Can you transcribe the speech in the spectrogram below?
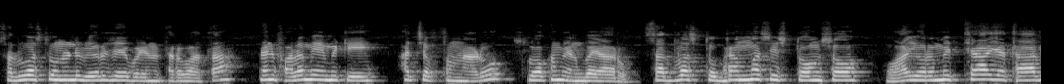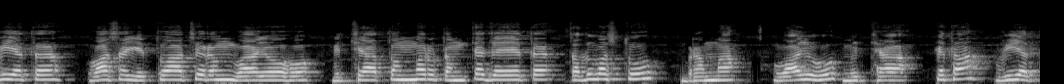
సద్వస్తువు నుండి వేరు చేయబడిన తర్వాత దాని ఫలం ఏమిటి అది చెప్తున్నాడు శ్లోకం ఎనభై ఆరు. సద్వస్తు బ్రహ్మ శిష్టోంశో వాయుర్మిథ్యా వాసయిత్వాచిరం వాయో మిథ్యాత్వం మరుతం త్యజేత్ తద్వస్తు బ్రహ్మ వాయు మిథ్యా యథ వియత్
